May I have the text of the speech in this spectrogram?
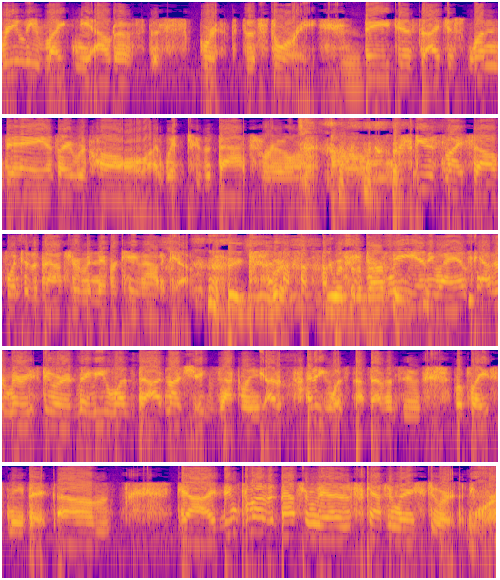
really write me out of the script, the story. Yeah. They just, I just one day, as I recall, I went to the bathroom, um, excused myself, went to the bathroom, and never came out again. you, went, you, went, to the bathroom. me, anyway, as Catherine Mary Stewart. Maybe it was. I'm not sure exactly. I, I think it was Beth Evans who replaced me, but um, yeah, I didn't come out of the bathroom as Catherine Mary Stewart anymore.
